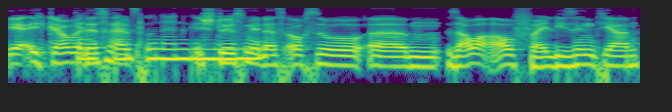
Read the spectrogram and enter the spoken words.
Ja, ich glaube, Ganz, deshalb ganz unangenehm. stößt mir das auch so ähm, sauer auf, weil die sind ja,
